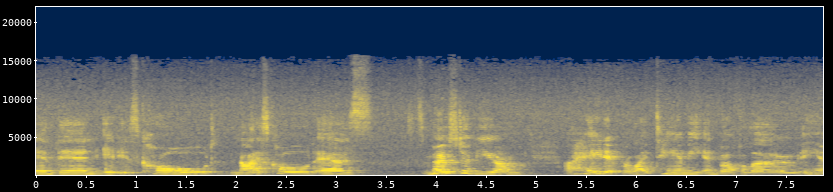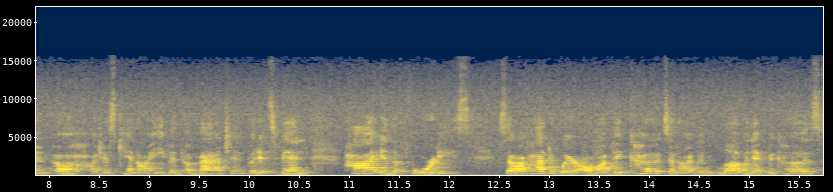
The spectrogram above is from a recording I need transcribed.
And then it is cold, not as cold as most of you, um, I hate it for like Tammy and Buffalo, and oh, I just cannot even imagine. But it's been high in the 40s. So I've had to wear all my big coats, and I've been loving it because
